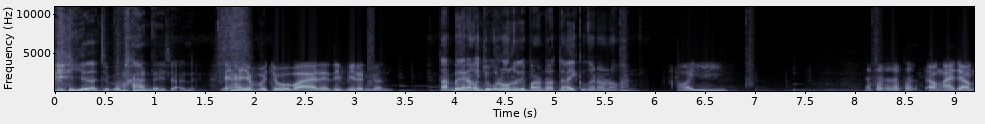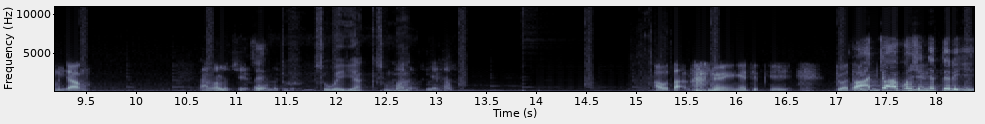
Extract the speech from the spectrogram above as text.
Iya tak cukup mana sana. Ya, ya mbok coba mana timbilan kan. Tapi kan aku juga luru di Dot. Dah iku kan ono kan. Iya. Sabar sabar. Jong aja, jong, jong. Tanggal lu sih, Sik. tanggal lu. Duh, suwe yak sumpah. Aku tak kan ngedit ke dua tahun. Anco aku sing nyetir iki.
